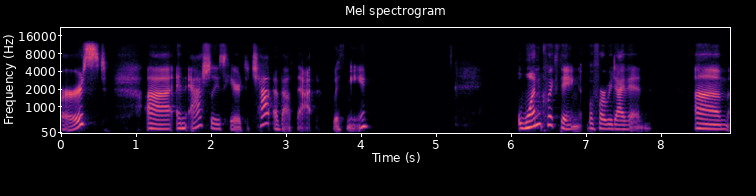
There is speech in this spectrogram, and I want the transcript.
first. Uh, and Ashley's here to chat about that with me. One quick thing before we dive in. Um,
